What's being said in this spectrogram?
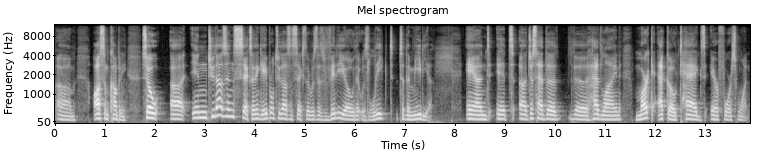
Um, awesome company. So uh, in 2006, I think April 2006, there was this video that was leaked to the media and it uh, just had the the headline "Marc Ecko tags Air Force One.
